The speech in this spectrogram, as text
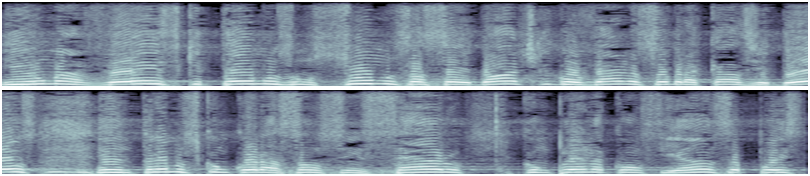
e uma vez que temos um sumo sacerdote que governa sobre a casa de Deus, entramos com coração sincero, com plena confiança, pois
